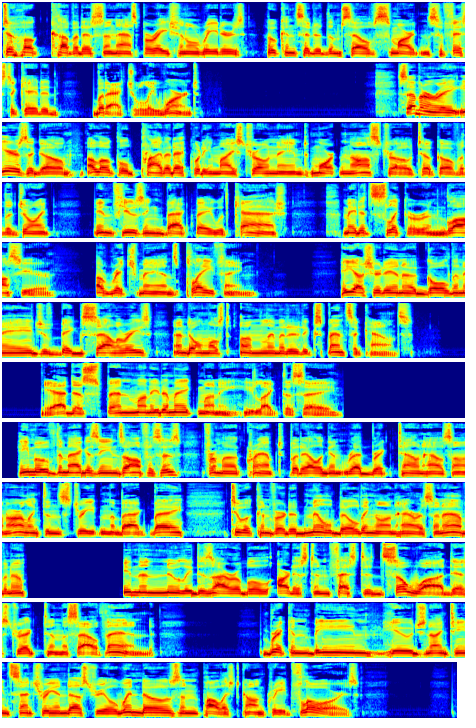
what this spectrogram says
to hook covetous and aspirational readers who considered themselves smart and sophisticated, but actually weren't. Seven or eight years ago, a local private equity maestro named Morton Ostro took over the joint infusing Back Bay with cash, made it slicker and glossier, a rich man's plaything. He ushered in a golden age of big salaries and almost unlimited expense accounts. You had to spend money to make money, he liked to say. He moved the magazine's offices from a cramped but elegant red brick townhouse on Arlington Street in the Back Bay to a converted mill building on Harrison Avenue in the newly desirable artist infested Sowa district in the South End. Brick and beam, huge 19th century industrial windows, and polished concrete floors.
